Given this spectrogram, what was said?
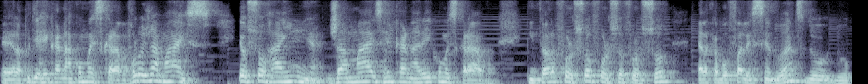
é, ela podia reencarnar como uma escrava. Falou, jamais. Eu sou rainha, jamais reencarnarei como escrava. Então ela forçou, forçou, forçou. Ela acabou falecendo antes do, do,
